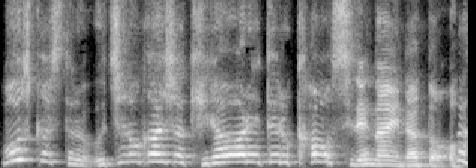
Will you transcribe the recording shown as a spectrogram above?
もしかしたらうちの会社嫌われてるかもしれないなと、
